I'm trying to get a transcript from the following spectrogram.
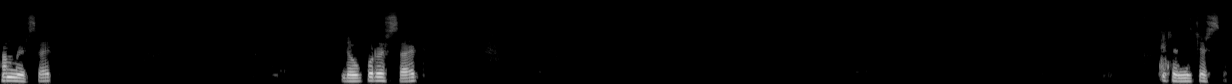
সামনের সাইড এটা উপরের সাইড এটা নিচের সাইড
